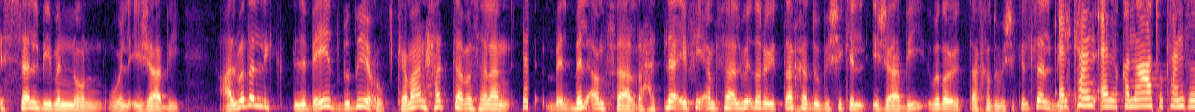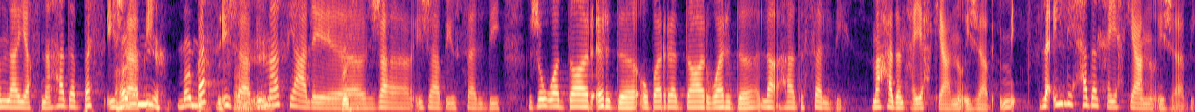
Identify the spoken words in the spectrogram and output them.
السلبي منهم والإيجابي. على المدى البعيد بيضيعوا كمان حتى مثلا بال- بالأمثال رح تلاقي في أمثال بيقدروا يتاخذوا بشكل إيجابي وبيقدروا يتاخذوا بشكل سلبي. الكن... القناعة كنز لا يفنى. هذا بس هذا إيجابي. منيح، ما بس إيجابي. عليه. ما في عليه بس- جا... إيجابي وسلبي. جوا الدار قردة وبرا الدار وردة لا هذا سلبي. ما حدا حيحكي عنه إيجابي. م- لإلي حدا حيحكي عنه إيجابي.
